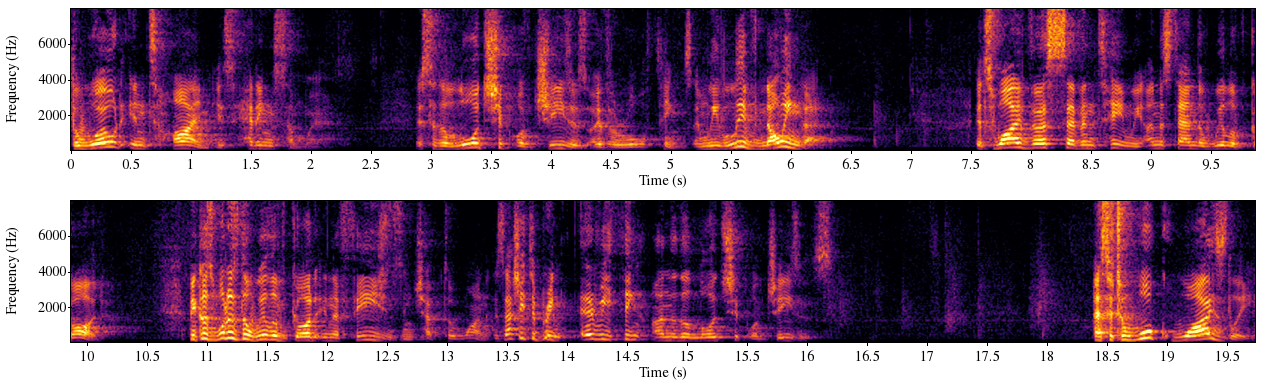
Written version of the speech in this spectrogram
The world in time is heading somewhere. It's to the lordship of Jesus over all things. And we live knowing that. It's why, verse 17, we understand the will of God. Because what is the will of God in Ephesians in chapter 1? It's actually to bring everything under the lordship of Jesus. And so to walk wisely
